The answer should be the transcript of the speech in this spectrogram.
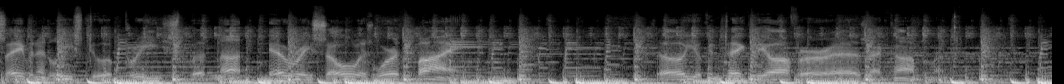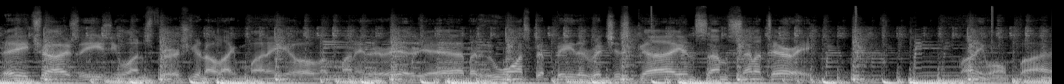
Saving at least to a priest, but not every soul is worth buying. So you can take the offer as a compliment. They charge the easy ones first, you know, like money, all the money there is, yeah, but who wants to be the richest guy in some cemetery? Money won't buy.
